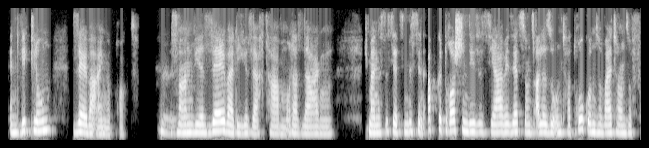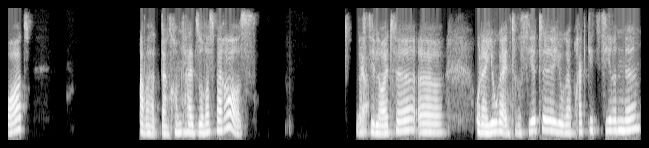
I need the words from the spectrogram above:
Entwicklung selber eingebrockt. Mhm. Es waren wir selber, die gesagt haben oder sagen. Ich meine, es ist jetzt ein bisschen abgedroschen dieses Jahr. Wir setzen uns alle so unter Druck und so weiter und so fort. Aber dann kommt halt sowas bei raus. Dass ja. die Leute äh, oder Yoga-Interessierte, Yoga-Praktizierende,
